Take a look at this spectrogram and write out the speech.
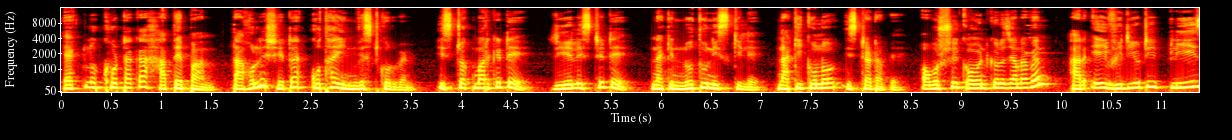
এক লক্ষ টাকা হাতে পান, তাহলে সেটা কোথায় ইনভেস্ট করবেন? স্টক মার্কেটে রিয়েল এস্টেটে নাকি নতুন স্কিলে, নাকি কোনো স্টার্ট আপে অবশ্যই কমেন্ট করে জানাবেন। আর এই ভিডিওটি প্লিজ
